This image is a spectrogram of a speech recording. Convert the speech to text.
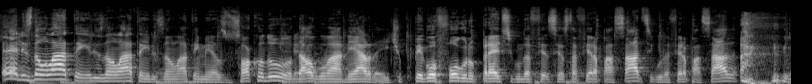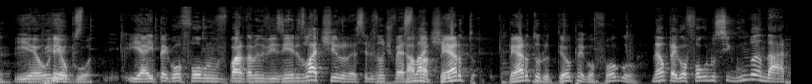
É, eles não latem, eles não latem, eles não latem mesmo. Só quando dá alguma merda. E tipo, pegou fogo no prédio segunda-feira, sexta-feira passada, segunda-feira passada. e eu, e eu. E aí pegou fogo no apartamento do vizinho, eles latiram, né? Se eles não tivessem Tava latido. perto, perto do teu, pegou fogo? Não, pegou fogo no segundo andar.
